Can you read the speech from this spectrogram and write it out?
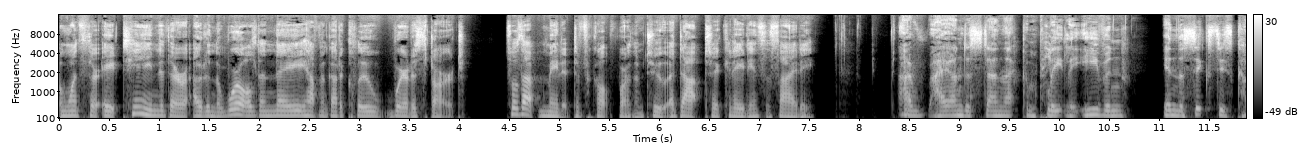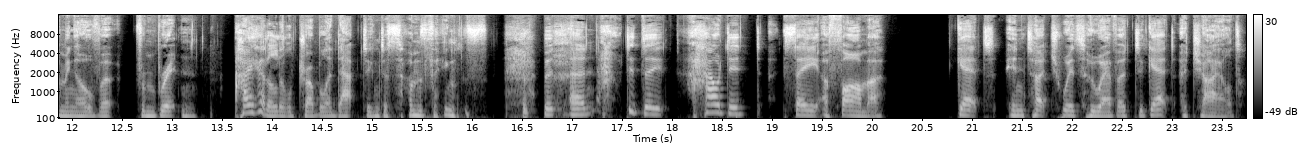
Once they're 18, they're out in the world and they haven't got a clue where to start. So that made it difficult for them to adapt to Canadian society. I, I understand that completely. Even in the 60s, coming over from Britain, I had a little trouble adapting to some things. but uh, how did the, how did, say, a farmer get in touch with whoever to get a child?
